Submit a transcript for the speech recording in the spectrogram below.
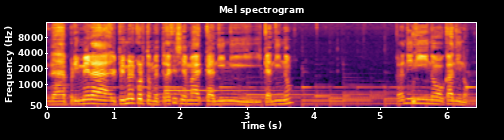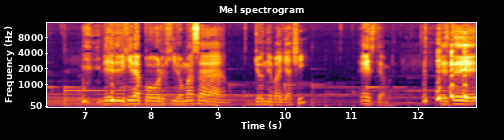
La primera, el primer cortometraje se llama Canini y Canino. Canini no Canino. De- dirigida por Hiromasa Yonebayashi. Este hombre. Este,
